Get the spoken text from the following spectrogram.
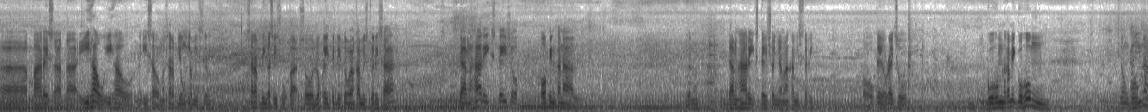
Ah, pares at ah, ihaw, ihaw, na isaw. Masarap yung kamistri. Sarap din kasi suka. So, located ito mga kamistri sa Danghari Station, Open Canal. Ganun. Danghari Extension niya mga kamisteri. Okay, alright. So, guhom na kami, guhom. Yung guhom na.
